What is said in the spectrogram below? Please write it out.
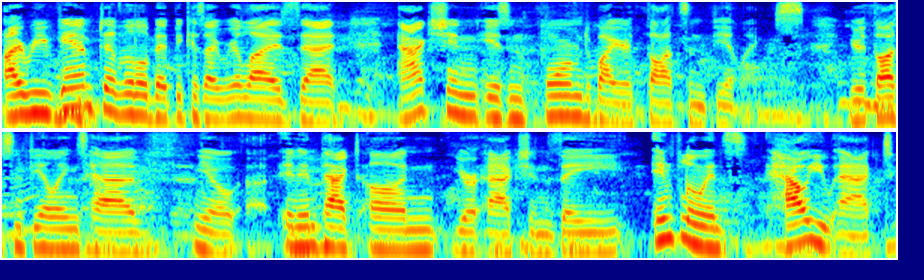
I revamped it a little bit because I realized that action is informed by your thoughts and feelings. Your thoughts and feelings have, you know, an impact on your actions. They influence how you act,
